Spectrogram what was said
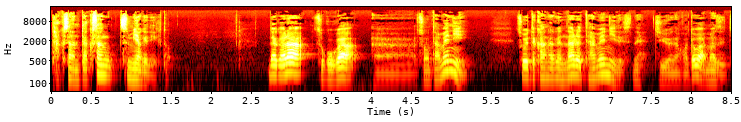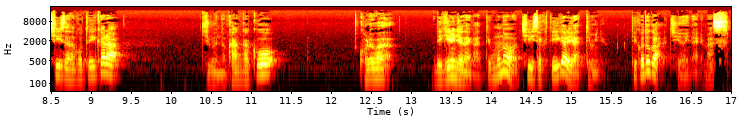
たくさんたくさん積み上げていくと。だからそこがそのためにそういった感覚になるためにですね重要なことはまず小さなこといいから自分の感覚をこれはできるんじゃないかっていうものを小さくていいからやってみるっていうことが重要になります。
